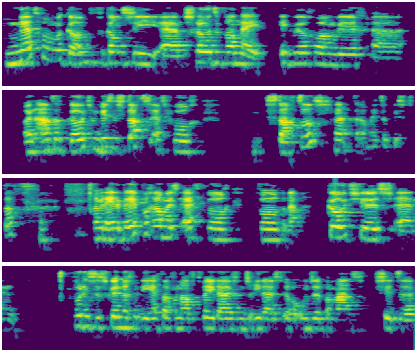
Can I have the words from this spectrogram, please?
net voor mijn vakantie uh, besloten van nee, ik wil gewoon weer uh, een aantal coaches. Een business start is echt voor starters. Nou, daarom heet het ook business start. en mijn één op één programma is echt voor, voor nou, coaches en voedingsdeskundigen die echt al vanaf 2000, 3000 euro omzet per maand zitten,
